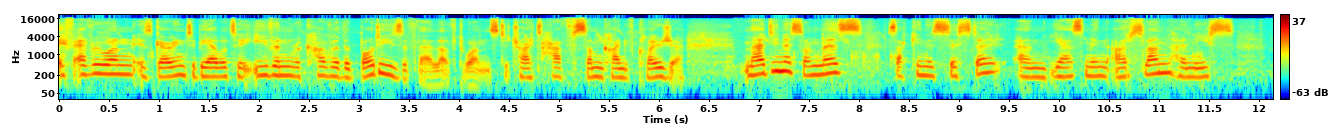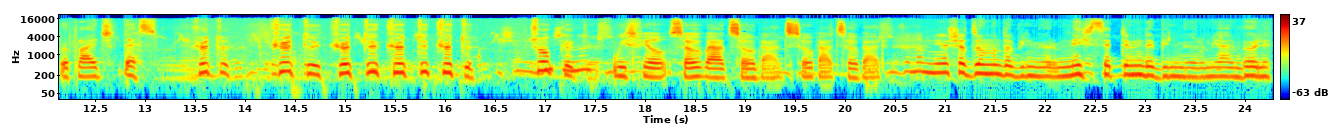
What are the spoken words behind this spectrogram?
if everyone is going to be able to even recover the bodies of their loved ones to try to have some kind of closure. Madina Sonmez, Sakina's sister, and Yasmin Arslan, her niece, replied this. Kötü, kötü, kötü, kötü, kötü. Çok kötü. We feel so bad, so bad, so bad, so bad. Ne zaman ne yaşadığımı da bilmiyorum, ne hissettiğimi de bilmiyorum. Yani böyle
